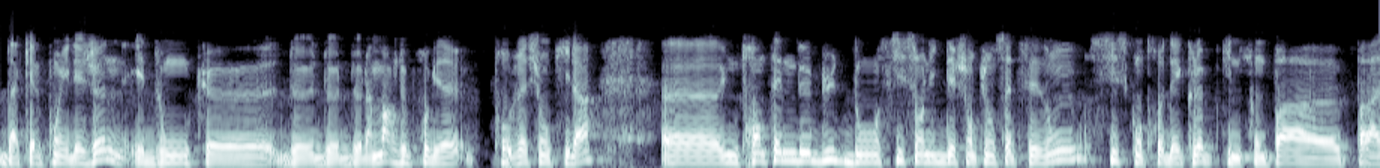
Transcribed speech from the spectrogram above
d'à quel point il est jeune et donc de, de, la marge de progression qu'il a. une trentaine de buts, dont 6 en Ligue des Champions cette saison, 6 contre des clubs qui ne sont pas, pas,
